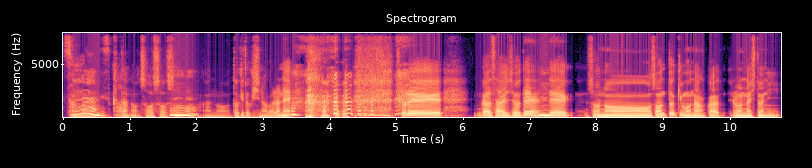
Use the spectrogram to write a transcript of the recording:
そうなんですか？来たの。そうそうそう。うんあの、ドキドキしながらね。それが最初で、うんで、その、その時もなんか、いろんな人に、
